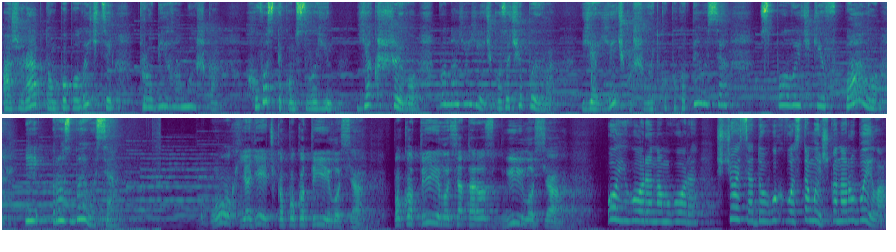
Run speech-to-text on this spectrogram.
аж раптом по поличці пробігла мишка. Хвостиком своїм, як шило, вона яєчко зачепила. Яєчко швидко покотилося, з полички впало і розбилося. Ох, яєчко покотилося, покотилося та розбилося. Ой, горе нам горе, що ця довгохвоста мишка наробила?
